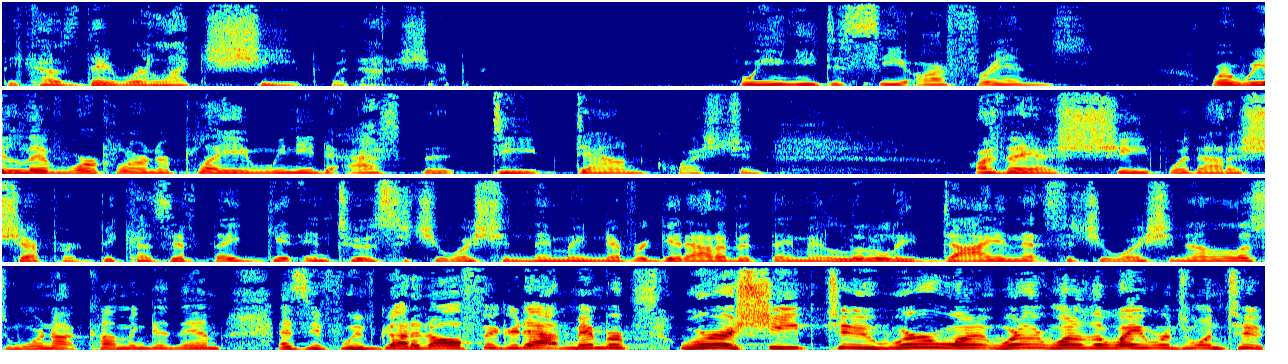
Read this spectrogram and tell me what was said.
because they were like sheep without a shepherd. We need to see our friends where we live, work, learn, or play, and we need to ask the deep down question are they a sheep without a shepherd? Because if they get into a situation, they may never get out of it. They may literally die in that situation. Now, listen, we're not coming to them as if we've got it all figured out. Remember, we're a sheep too. We're one, we're one of the waywards one too.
